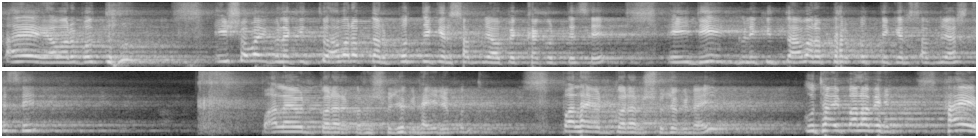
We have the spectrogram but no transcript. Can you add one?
হায়, আমার বন্ধু, এই সময়গুলো কিন্তু আমার আপনার প্রত্যেকের সামনে অপেক্ষা করতেছে। এই দিনগুলি কিন্তু আমার আপনার প্রত্যেকের সামনে আসতেছে। পালায়ন করার কোনো সুযোগ নাই রে বন্ধু। পালায়ন করার সুযোগ নাই। কোথায় পালাবেন? হায়,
